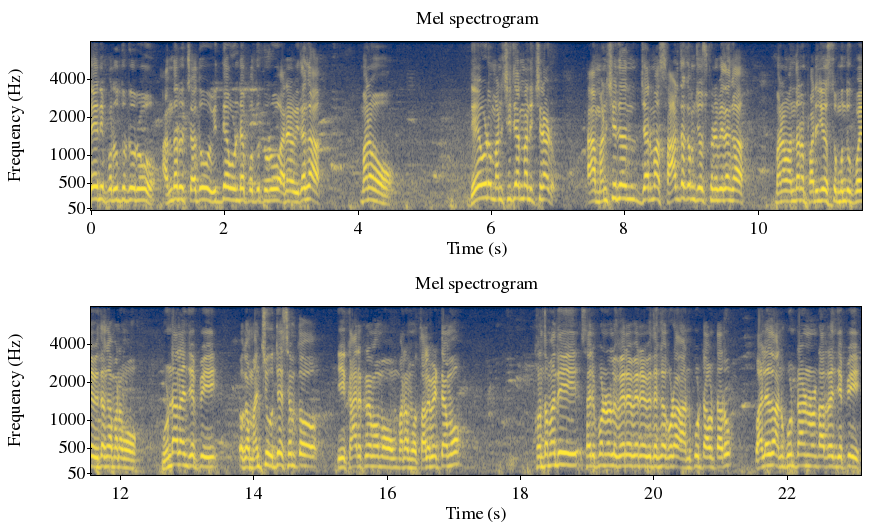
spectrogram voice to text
లేని పొద్దుటూరు అందరూ చదువు విద్య ఉండే పొద్దుటూరు అనే విధంగా మనం దేవుడు మనిషి జన్మనిచ్చినాడు. ఆ మనిషి జన్మ సార్థకం చేసుకునే విధంగా మనం అందరం పనిచేస్తూ ముందుకు పోయే విధంగా మనము ఉండాలని చెప్పి ఒక మంచి ఉద్దేశంతో ఈ కార్యక్రమము మనము తలపెట్టాము. కొంతమంది సరిపడలు వేరే వేరే విధంగా కూడా అనుకుంటూ ఉంటారు. వాళ్ళు ఏదో అనుకుంటా ఉంటారని చెప్పి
